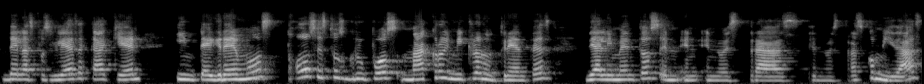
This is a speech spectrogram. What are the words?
de las posibilidades de cada quien, integremos todos estos grupos macro y micronutrientes de alimentos en, nuestras, en nuestras comidas,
